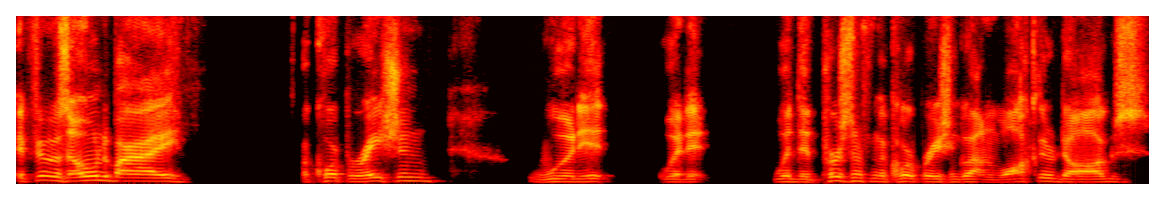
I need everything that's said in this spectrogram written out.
if it was owned by a corporation, would it would it would the person from the corporation go out and walk their dogs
